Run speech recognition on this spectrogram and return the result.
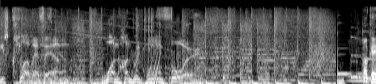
is Club FM 100.4. Okej, okay,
